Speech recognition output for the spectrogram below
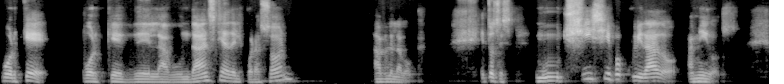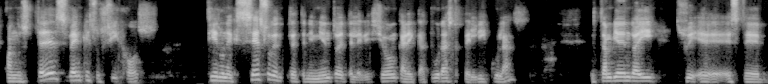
¿Por qué? Porque de la abundancia del corazón habla la boca. Entonces, muchísimo cuidado, amigos. Cuando ustedes ven que sus hijos tienen un exceso de entretenimiento de televisión, caricaturas, películas, están viendo ahí eh, este,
